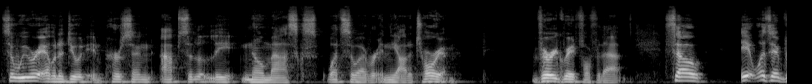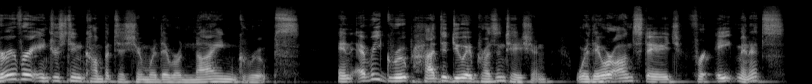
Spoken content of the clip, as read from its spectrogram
So we were able to do it in person, absolutely no masks whatsoever in the auditorium. Very grateful for that. So it was a very, very interesting competition where there were nine groups. And every group had to do a presentation where they were on stage for eight minutes,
